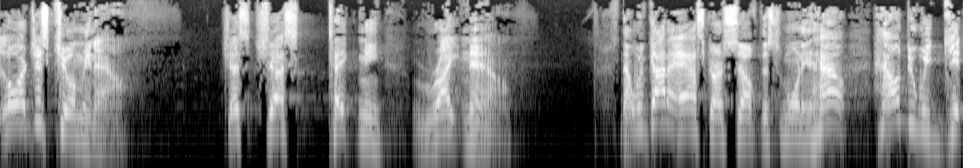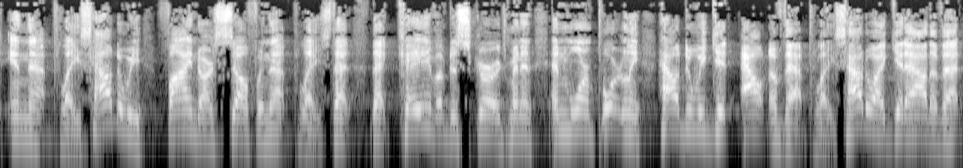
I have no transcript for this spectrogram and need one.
Lord, just kill me now. Just, just take me right now. Now we've got to ask ourselves this morning, how, how do we get in that place? How do we find ourselves in that place, that, that cave of discouragement? And, and more importantly, how do we get out of that place? How do I get out of that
